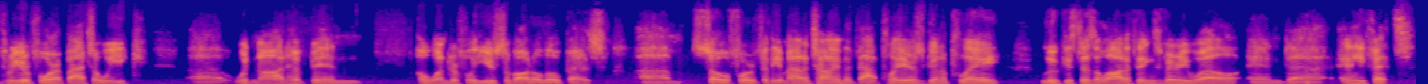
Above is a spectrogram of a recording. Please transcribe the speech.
three or four at bats a week uh, would not have been a wonderful use of Otto Lopez. Um, so for for the amount of time that that player is going to play, Lucas does a lot of things very well, and uh, and he fits.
